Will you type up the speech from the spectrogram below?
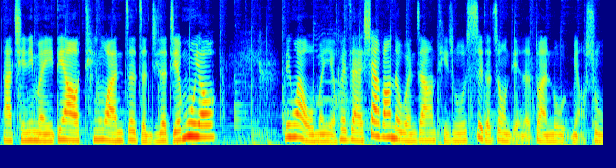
那请你们一定要听完这整集的节目哟。另外，我们也会在下方的文章提出四个重点的段落描述，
